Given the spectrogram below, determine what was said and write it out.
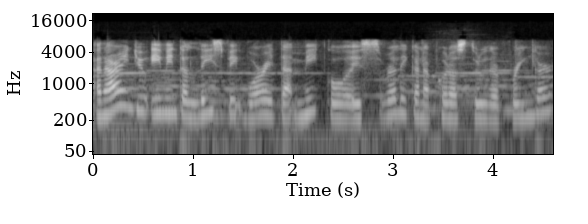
And aren't you even the least bit worried that Miko is really gonna put us through the ringer?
